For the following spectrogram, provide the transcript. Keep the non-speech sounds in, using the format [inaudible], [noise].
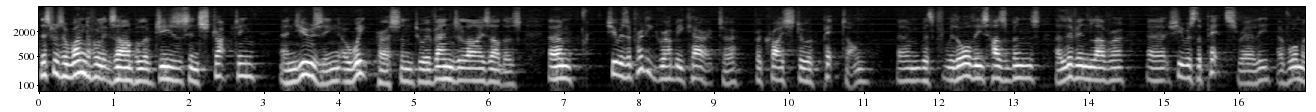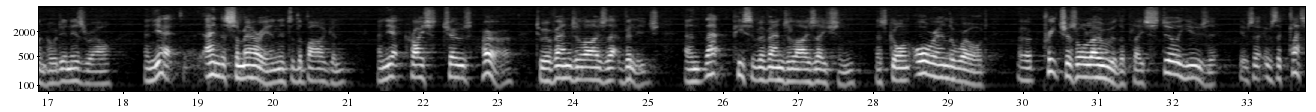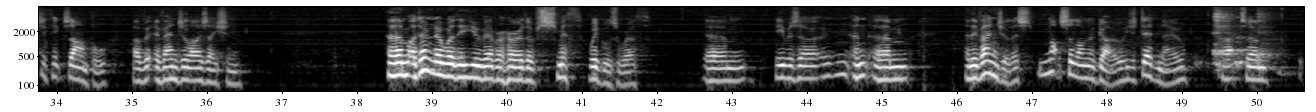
This was a wonderful example of Jesus instructing and using a weak person to evangelize others. Um, she was a pretty grubby character for Christ to have picked on, um, with, with all these husbands, a living lover, uh, she was the pits, really, of womanhood in Israel, and yet, and a Samaritan into the bargain, and yet Christ chose her to evangelize that village, and that piece of evangelization has gone all around the world. Uh, preachers all over the place still use it. It was, a, it was a classic example of evangelization. Um, I don't know whether you've ever heard of Smith Wigglesworth. Um, he was a, an, um, an evangelist not so long ago. He's dead now. But um,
